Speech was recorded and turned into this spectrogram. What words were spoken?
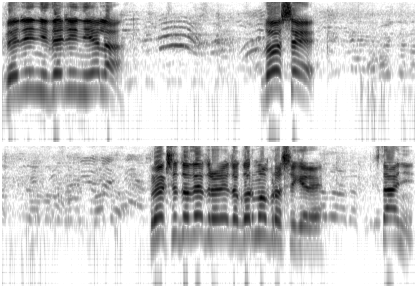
Δεν λύνει, δεν λύνει, έλα. Δώσε. Πρόεξε το δέντρο, ρε, τον κορμό πρόσεχε, ρε. Φτάνει.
